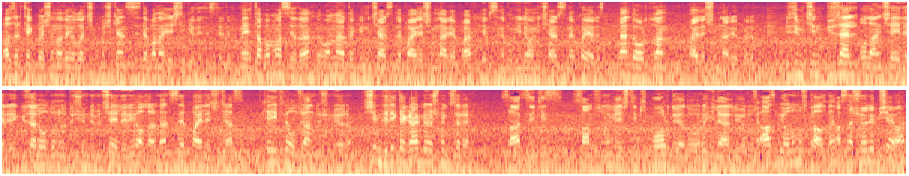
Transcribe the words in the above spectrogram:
Hazır tek başına da yola çıkmışken siz de bana eşlik edin istedim. Mehtap Amasya'da. Onlar da gün içerisinde paylaşımlar yapar. Hepsini bu vlogun içerisine koyarız. Ben de ordudan paylaşımlar yaparım. Bizim için güzel olan şeyleri, güzel olduğunu düşündüğümüz şeyleri yollardan size paylaşacağız. Keyifli olacağını düşünüyorum. Şimdilik tekrar görüşmek üzere. Saat 8. Samsun'u geçtik. Ordu'ya doğru ilerliyoruz. Az bir yolumuz kaldı. Aslında şöyle bir şey var.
